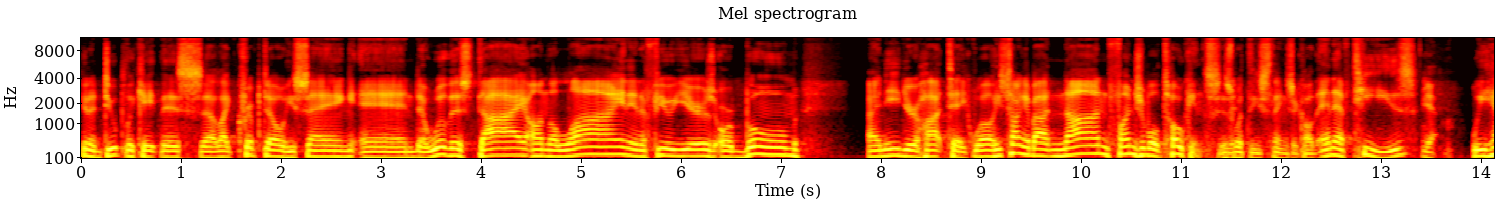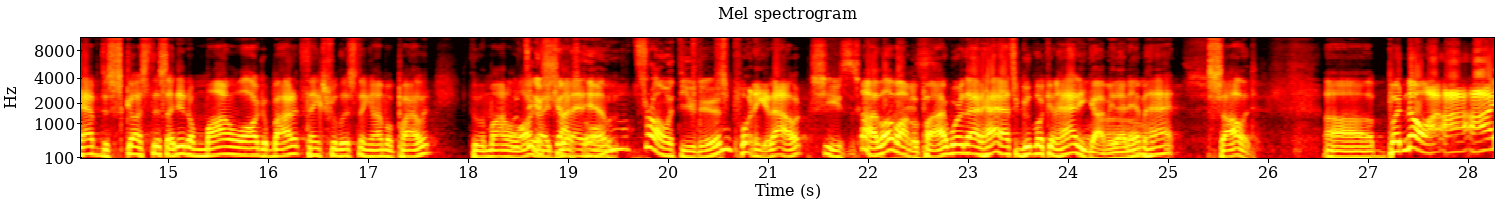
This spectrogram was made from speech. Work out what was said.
gonna duplicate this uh, like crypto? He's saying, and uh, will this die on the line in a few years, or boom? I need your hot take. Well, he's talking about non fungible tokens, is what these things are called, NFTs. Yeah. We have discussed this. I did a monologue about it. Thanks for listening. I'm a pilot. To the monologue, Take a I shot at him. the- What's wrong with you, dude? just pointing it out. Jesus. I love I'm a pilot. I wear that hat. That's a good looking hat he got me. That M hat, solid. Uh, but no, I, I, I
